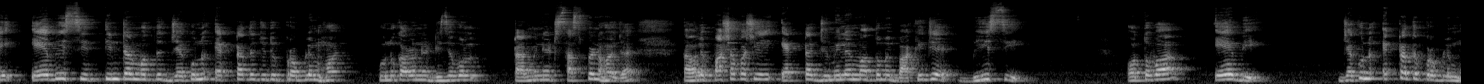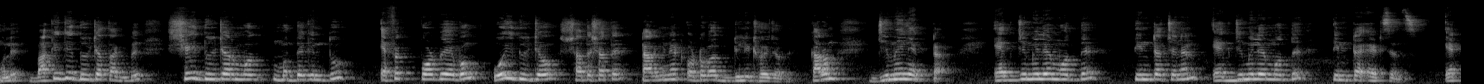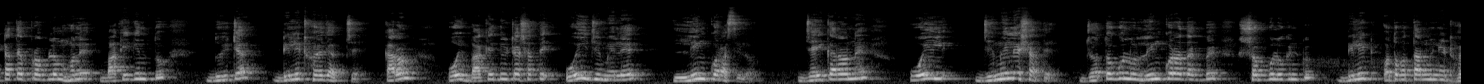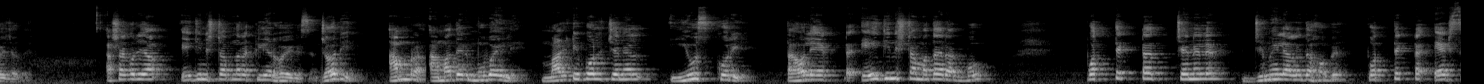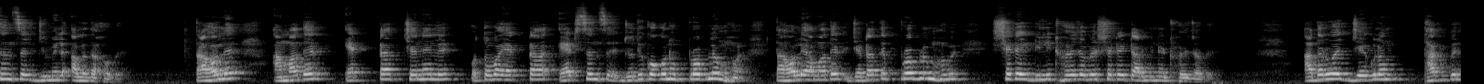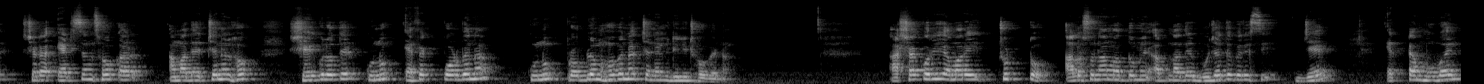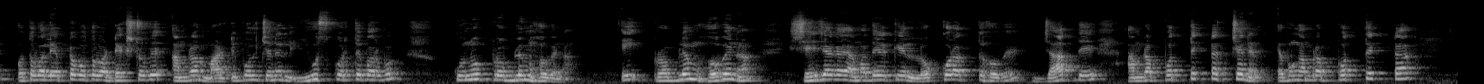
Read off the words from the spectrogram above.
এই এ বি সি তিনটার মধ্যে যে কোনো একটাতে যদি প্রবলেম হয়, কোনো কারণে ডিজেবল টার্মিনেট সাসপেন্ড হয়ে যায় তাহলে পাশাপাশি এই একটা জিমেলের মাধ্যমে বাকি যে বিসি অথবা এ বি যে কোনো একটাতে প্রবলেম হলে বাকি যে দুইটা থাকবে, সেই দুইটার মধ্যে কিন্তু এফেক্ট পড়বে এবং ওই দুইটাও সাথে সাথে টার্মিনেট অথবা ডিলিট হয়ে যাবে। কারণ জিমেল একটা, এক জিমেলের মধ্যে তিনটা চ্যানেল এক জিমেলের মধ্যে তিনটা অ্যাডসেন্স একটাতে প্রবলেম হলে বাকি কিন্তু দুইটা ডিলিট হয়ে যাচ্ছে। কারণ ওই বাকি দুইটার সাথে ওই জিমেলে লিঙ্ক করা ছিল। যেই কারণে ওই জিমেলের সাথে যতগুলো লিঙ্ক করা থাকবে, সবগুলো কিন্তু ডিলিট অথবা টার্মিনেট হয়ে যাবে। আশা করি এই জিনিসটা আপনারা ক্লিয়ার হয়ে গেছেন। যদি আমরা আমাদের মোবাইলে মাল্টিপল চ্যানেল ইউজ করি, তাহলে একটা এই জিনিসটা মাথায় রাখব, প্রত্যেকটা চ্যানেলের জিমেল আলাদা হবে, প্রত্যেকটা অ্যাডসেন্সের জিমেল আলাদা হবে। তাহলে আমাদের একটা চ্যানেলে অথবা একটা অ্যাডসেন্সে যদি কখনো প্রবলেম হয়, তাহলে আমাদের যেটাতে প্রবলেম হবে, সেটাই ডিলিট হয়ে যাবে, সেটাই টার্মিনেট হয়ে যাবে। আদারওয়াইজ যেগুলো থাকবে, সেটা অ্যাডসেন্স হোক আর আমাদের চ্যানেল হোক, সেইগুলোতে কোনো এফেক্ট পড়বে না, কোনো প্রবলেম হবে না চ্যানেল ডিলিট হবে না। আশা করি আমার এই ছোট্ট আলোচনার মাধ্যমে আপনাদের বোঝাতে পেরেছি যে একটা মোবাইল অথবা ল্যাপটপ অথবা ডেস্কটপে আমরা মাল্টিপল চ্যানেল ইউজ করতে পারব, কোনো প্রবলেম হবে না। এই প্রবলেম হবে না, সেই জায়গায় আমাদেরকে লক্ষ্য রাখতে হবে যাতে আমরা প্রত্যেকটা চ্যানেল এবং আমরা প্রত্যেকটা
